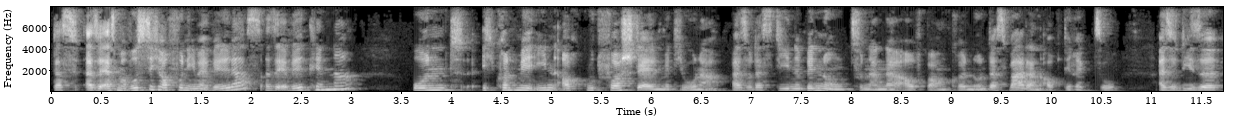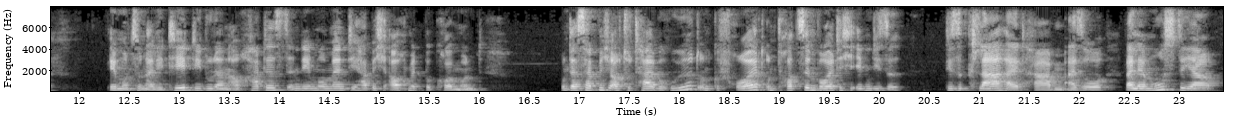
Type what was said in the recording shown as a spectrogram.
das, also erstmal wusste ich auch von ihm, er will das, also er will Kinder. Und ich konnte mir ihn auch gut vorstellen mit Jona. Also, dass die eine Bindung zueinander aufbauen können. Und das war dann auch direkt so. Also diese Emotionalität, die du dann auch hattest in dem Moment, die habe ich auch mitbekommen. Und und das hat mich auch total berührt und gefreut. Und trotzdem wollte ich eben diese, diese Klarheit haben. Also, weil er musste ja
